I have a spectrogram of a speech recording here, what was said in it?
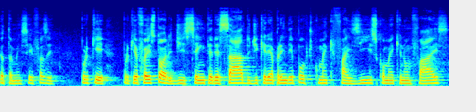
eu também sei fazer. Por quê? Porque foi a história de ser interessado, de querer aprender, pô, como é que faz isso, como é que não faz.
